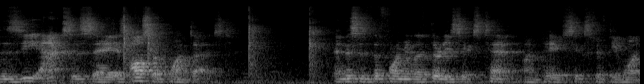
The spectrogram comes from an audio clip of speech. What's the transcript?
the z-axis, say, is also quantized. And this is the formula 3610 on page 651.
